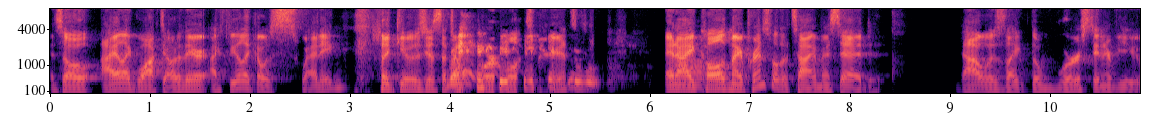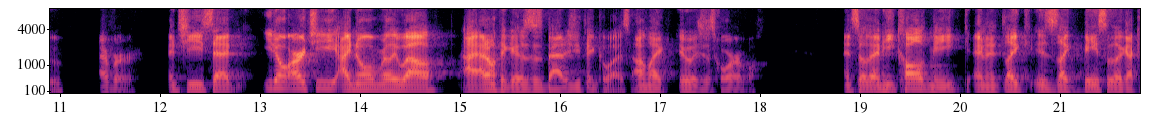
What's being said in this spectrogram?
And so I like walked out of there. I feel like I was sweating. like it was just such right. a horrible experience. And wow. I called my principal at the time. I said, that was like the worst interview ever. And she said, you know, Archie, I know him really well. I, I don't think it was as bad as you think it was. I'm like, it was just horrible. And so then he called me and it like is like basically like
